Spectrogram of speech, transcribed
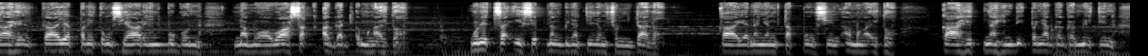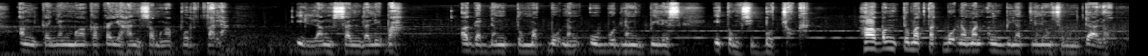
dahil kaya pa nitong si Haring Bugon na mawawasak agad ang mga ito. Ngunit sa isip ng binatilyong sundalo, kaya na niyang tapusin ang mga ito kahit na hindi pa niya gagamitin ang kanyang mga kakayahan sa mga portala. Ilang sandali pa agad nang tumakbo ng ubod ng bilis itong si Butchok. Habang tumatakbo naman ang binatilyong sundalo,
